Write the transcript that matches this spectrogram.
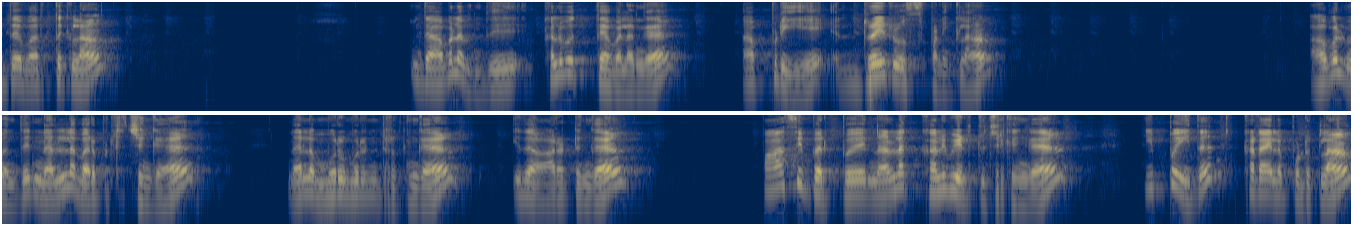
இதை வறுத்துக்கலாம். இந்த அவலை வந்து கழுவ தேவையில்லைங்க. அப்படியே ட்ரை ரோஸ்ட் பண்ணிக்கலாம். அவல் வந்து நல்லா வறுப்பட்டுச்சுங்க நல்லா முறுமுறுன்னு இருக்குங்க. இதை ஆறட்டுங்க. பாசிப்பருப்பு நல்லா கழுவி எடுத்து வச்சுருக்கேங்க. இப்போ இதை கடாயில் போட்டுக்கலாம்.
